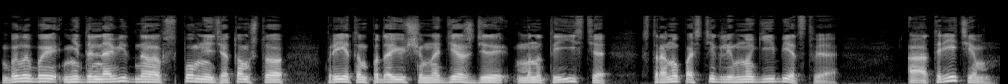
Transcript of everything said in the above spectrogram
Было бы недальновидно вспомнить о том, что при этом подающем надежде монотеисте страну постигли многие бедствия, а третьим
